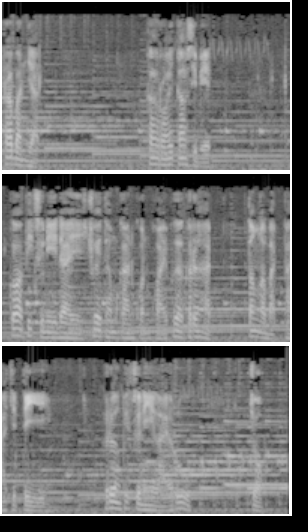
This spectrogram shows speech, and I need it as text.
พระบัญญัติ 991 ก็ภิกษุณีใดช่วยทำการขวนขวายเพื่อครหัสต้องอบัตพาจิตตี เรื่องภิกษุณีหลายรูป จบ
